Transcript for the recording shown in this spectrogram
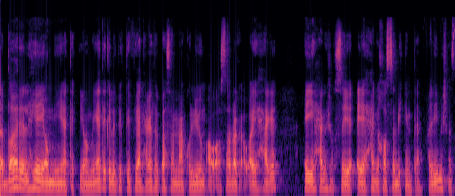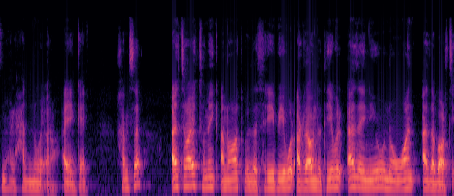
ال diary اللي هي يومياتك يومياتك اللي بتكتب فيها الحاجات اللي بتحصل معاك كل يوم أو أسرارك أو أي حاجة أي حاجة شخصية أي حاجة خاصة بيك أنت فدي مش مسموح لحد إن هو يقراها أيا كان خمسة I tried to make a note with the three people around the table as I knew no one at the party.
